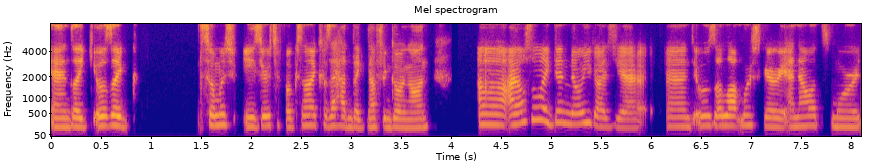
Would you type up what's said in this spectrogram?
and like it was like so much easier to focus on it because I had like nothing going on. Uh, I also like didn't know you guys yet and it was a lot more scary and now it's more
